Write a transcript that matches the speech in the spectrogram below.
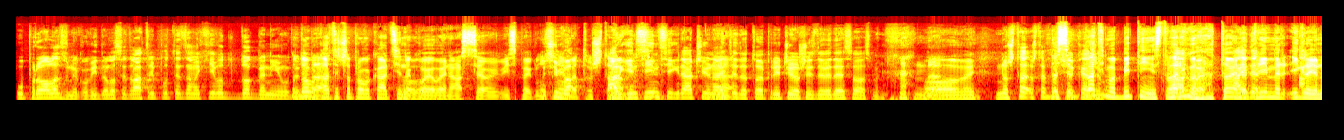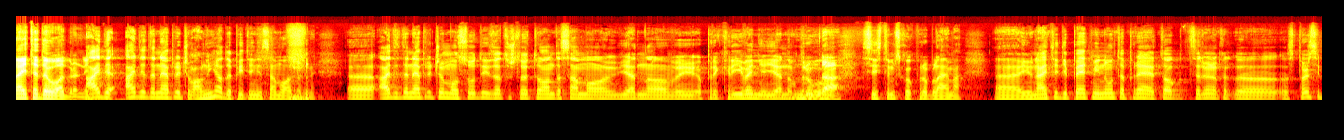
u prolazu, nego videlo se dva, tri puta je zamahivao dok ga nije udario. Dobro, Da. klasična provokacija na Dobro. kojoj je ovaj naseo i ispao je glup, Mislim, nema tu šta. Argentinci mislim. igrači Uniteda, da. to je priča još iz 98. da. Ove, no šta, šta Da hoću se da kažem? vratimo bitnijim stvarima, Tako je. to je, Ajde. na primjer, igra Uniteda u odbrani. Ajde, ajde da ne pričamo, ali nije ovde pitanje samo odbrane. Uh, ajde da ne pričamo o sudiji zato što je to onda samo jedno ovaj, prekrivanje jednog drugog Da. sistemskog problema. Uh, United je 5 minuta pre tog crvenog uh, Spursi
